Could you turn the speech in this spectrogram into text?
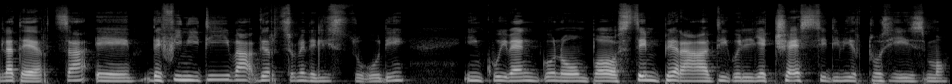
la terza e definitiva versione degli studi in cui vengono un po' stemperati quegli eccessi di virtuosismo,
